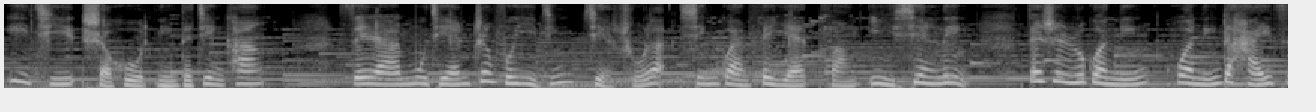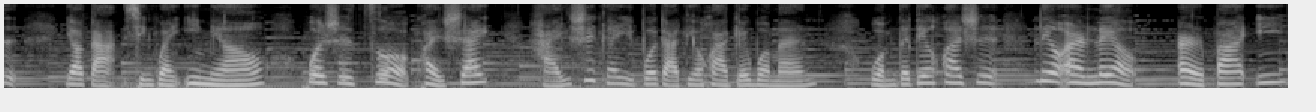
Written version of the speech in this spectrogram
一起守护您的健康。虽然目前政府已经解除了新冠肺炎防疫限令，但是如果您或您的孩子要打新冠疫苗，或是做快筛，还是可以拨打电话给我们，我们的电话是六二六二八一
